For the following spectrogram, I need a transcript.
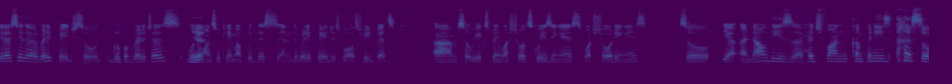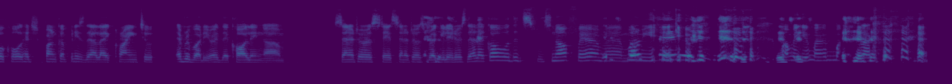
did I say the Reddit page? So the group of redditors were Yeah. the ones who came up with this, and the Reddit page is Wall Street Bets. Um, so we explained what short squeezing is, what shorting is. So yeah, and now these uh, hedge fund companies, so-called hedge fund companies, they're like crying to everybody, right? They're calling um, senators, state senators, regulators. They're like, "Oh, it's it's not fair, man, It's mommy, fair." give, It's- mommy, give my money back."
